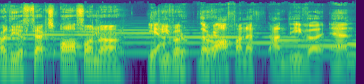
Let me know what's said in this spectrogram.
Are the effects off on uh, Yeah, Diva? they're, they're Okay. off on a, on Diva, and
